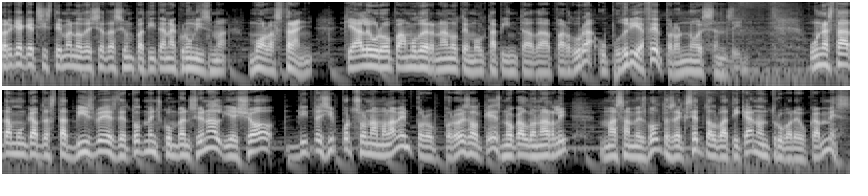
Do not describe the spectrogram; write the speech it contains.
perquè aquest sistema no deixa de ser un petit anacronisme molt estrany que a l'Europa moderna no té molta pinta de perdurar. Ho podria fer, però no és senzill. Un estat amb un cap d'estat bisbe és de tot menys convencional i això, dit així, pot sonar malament, però, però és el que és. No cal donar-li massa més voltes, excepte el Vaticà no en trobareu cap més.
